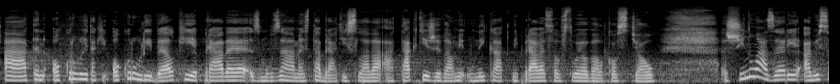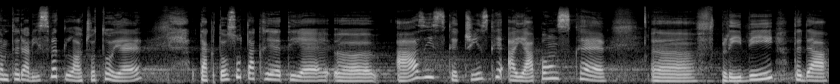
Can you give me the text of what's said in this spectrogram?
a ten okrúhly, taký okrúhly veľký je práve z Múzea mesta Bratislava a taktiež je veľmi unikátny práve so svojou veľkosťou. Chinoiserie, aby som teda vysvetlila, čo to je, tak to sú také tie e, ázijské, čínske a japonské e, vplyvy, teda e,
